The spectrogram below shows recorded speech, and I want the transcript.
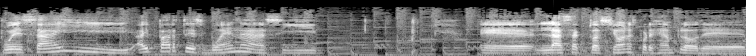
pues hay, hay partes buenas y las actuaciones, por ejemplo, de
